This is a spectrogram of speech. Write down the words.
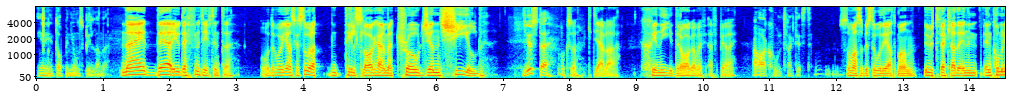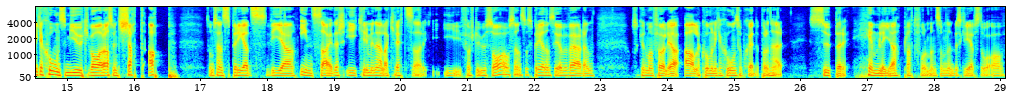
Är det inte opinionsbildande? nej, det är det ju definitivt inte. Och det var ju ganska stora tillslag här med Trojan Shield Just det. också. Vilket jävla genidrag av FBI. Ja, coolt faktiskt. Som alltså bestod i att man utvecklade en, en kommunikationsmjukvara, alltså en chattapp som sen spreds via insiders i kriminella kretsar i först i USA och sen så spred den sig över världen. Så kunde man följa all kommunikation som skedde på den här superhemliga plattformen som den beskrevs då av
